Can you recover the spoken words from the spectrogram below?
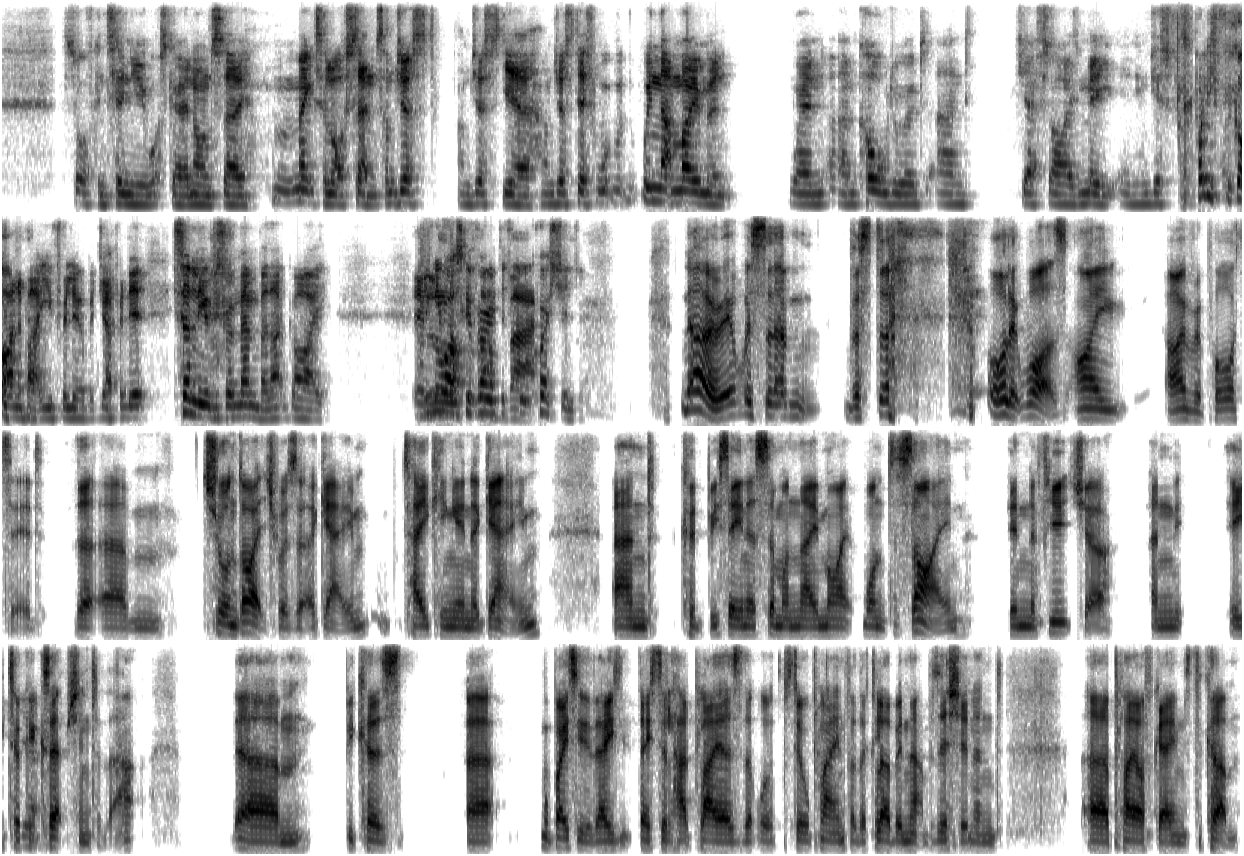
sort of continue what's going on. So makes a lot of sense. I'm just, I'm just, yeah, I'm just if in that moment when um, Calderwood and Jeff's eyes meet, and he just probably forgotten about you for a little bit, Jeff, and it, suddenly you just remember that guy. Can you ask a very difficult back. question? Jeff? No, it was um, the stuff. all it was, I I reported that um, Sean Dyche was at a game, taking in a game, and could be seen as someone they might want to sign in the future, and he took yeah. exception to that um, because uh, well, basically they they still had players that were still playing for the club in that position and uh, playoff games to come.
